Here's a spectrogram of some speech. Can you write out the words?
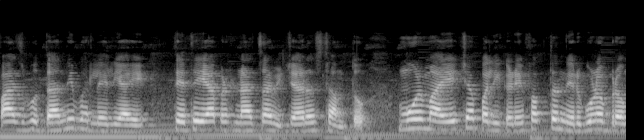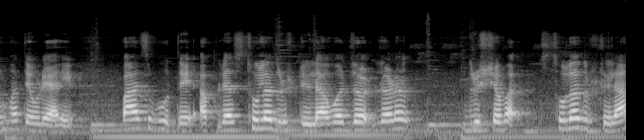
पाच भूतांनी भरलेली आहे तेथे या प्रश्नाचा विचारच थांबतो. मूळ मायेच्या पलीकडे फक्त निर्गुण ब्रह्म तेवढे आहे. पाच भूते आपल्या स्थूल दृष्टीला व जड जड दृश्य स्थूल दृष्टीला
